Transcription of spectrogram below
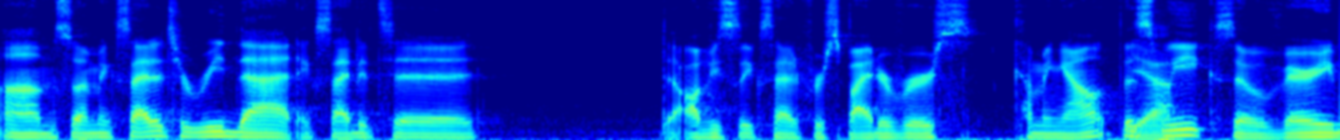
Um, so I'm excited to read that. Excited to, obviously excited for Spider Verse coming out this Yeah. week. So very,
